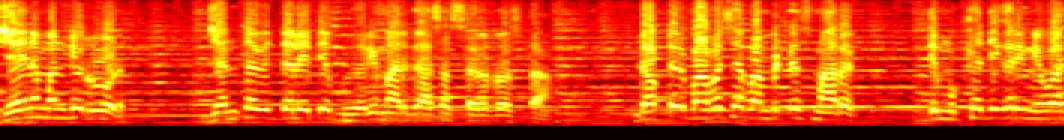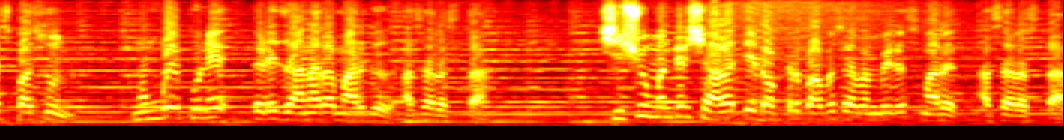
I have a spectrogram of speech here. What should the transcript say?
जैन मंदिर रोड जनता विद्यालय ते भुयारी मार्ग असा सरळ रस्ता. डॉक्टर बाबासाहेब आंबेडकर स्मारक ते मुख्याधिकारी निवासपासून मुंबई पुणे कडे जाणारा मार्ग असा रस्ता. शिशु मंदिर शाळा ते डॉक्टर बाबासाहेब आंबेडकर स्मारक असा रस्ता.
